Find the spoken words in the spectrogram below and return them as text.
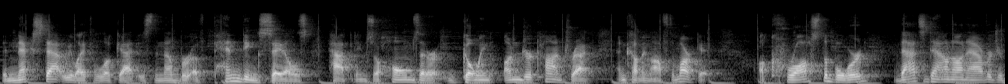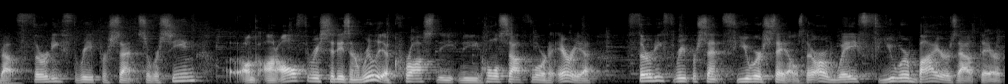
The next stat we like to look at is the number of pending sales happening, so homes that are going under contract and coming off the market. Across the board, that's down on average about 33%. So we're seeing on, on all three cities and really across the, the whole South Florida area, 33% fewer sales. There are way fewer buyers out there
